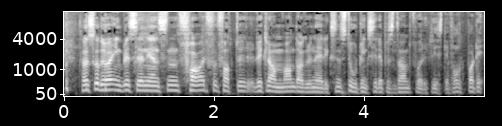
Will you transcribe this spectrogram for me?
Takk skal du ha, Ingebrigt Sten Jensen, far, forfatter, reklamemann, Dagrun Eriksen, stortingsrepresentant for Kristelig Folkeparti.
